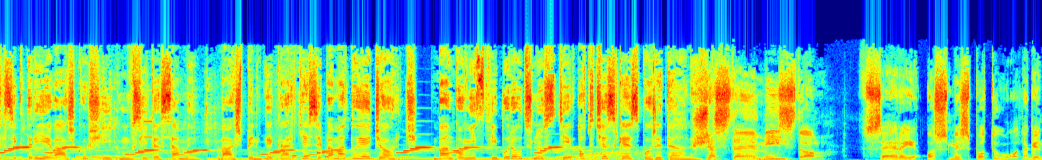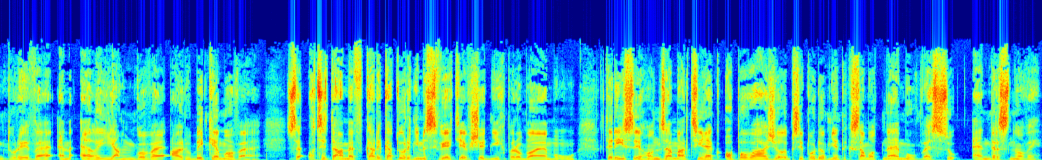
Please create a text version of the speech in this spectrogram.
si, který je váš košík, musíte sami. Váš PIN ke kartě si pamatuje George. Bankovnictví budoucnosti od České spořitelny. Šesté místo! V sérii osmi spotů od agentury VML Youngové a Rubikemové se ocitáme v karikaturním světě všedních problémů, který si Honza Marcínek opovážil připodobnit k samotnému Vesu Andersonovi.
